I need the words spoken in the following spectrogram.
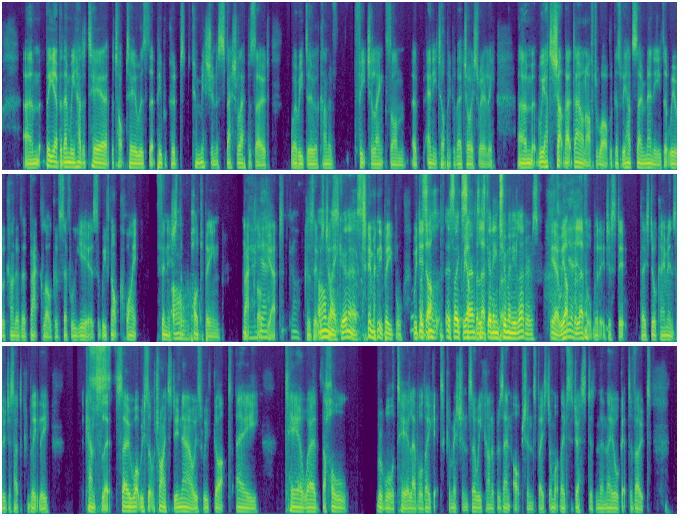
Um, but yeah, but then we had a tier. The top tier was that people could commission a special episode where we do a kind of feature length on a, any topic of their choice, really. Um, we had to shut that down after a while because we had so many that we were kind of a backlog of several years that we've not quite finished oh. the Podbean backlog yeah. yet because it was oh just my goodness too many people. We did sounds, up. It's like Santa's level, getting too many letters. Yeah, we upped yeah. the level, but it just it they still came in, so we just had to completely cancel it. So what we've sort of tried to do now is we've got a tier where the whole reward tier level they get to commission. So we kind of present options based on what they've suggested, and then they all get to vote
